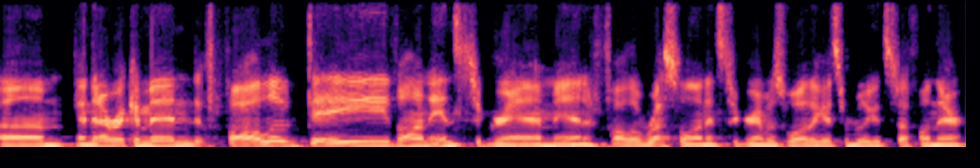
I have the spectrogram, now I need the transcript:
Um, and then I recommend follow Dave on Instagram, man, and follow Russell on Instagram as well. They got some really good stuff on there.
